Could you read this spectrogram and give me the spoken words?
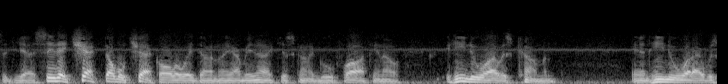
said, Yeah. See, they check, double check all the way down the army. They're not just going to goof off, you know. He knew I was coming, and he knew what I was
